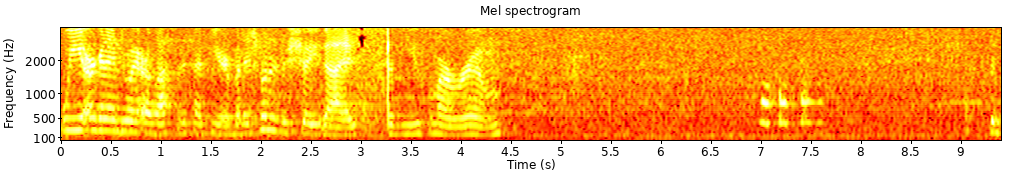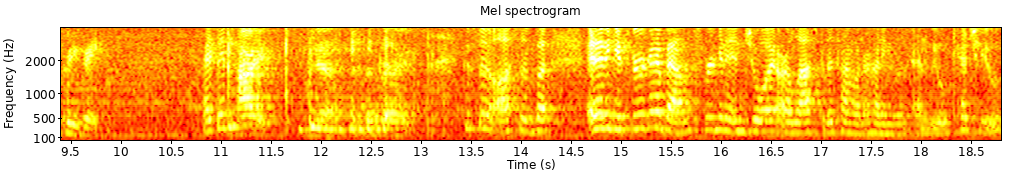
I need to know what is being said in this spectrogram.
we are gonna enjoy our last bit of time here, but I just wanted to show you guys the view from our room. It's been pretty great. Right, baby? Hi. Yes, it's been nice. It's been awesome, but in any case, we're gonna bounce. We're gonna enjoy our last bit of time on our honeymoon, and we will catch you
